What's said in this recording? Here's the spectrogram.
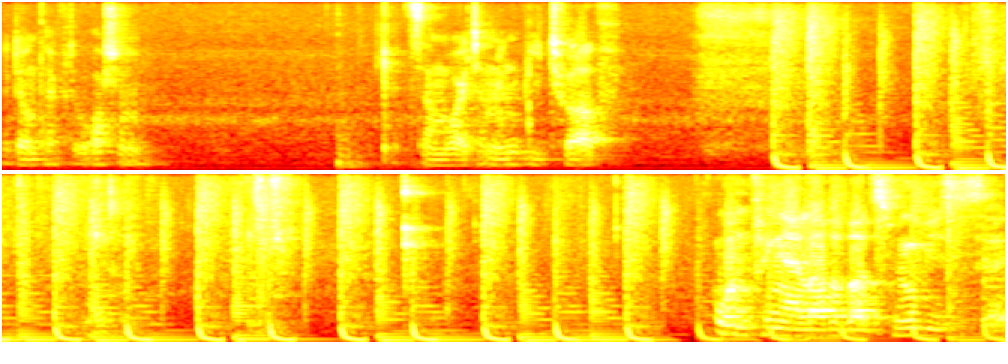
I don't have to wash them. Get some vitamin B12. One thing I love about smoothies is that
